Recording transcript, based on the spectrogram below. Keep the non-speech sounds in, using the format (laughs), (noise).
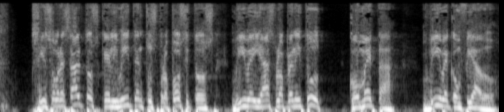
Sin sobresaltos que limiten tus propósitos, vive y hazlo a plenitud. Cometa, vive confiado.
